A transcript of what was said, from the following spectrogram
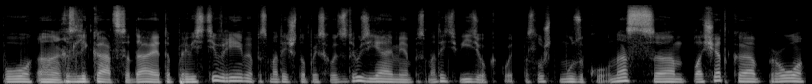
по э, развлекаться, да, это провести время, посмотреть, что происходит с друзьями, посмотреть видео какое-то, послушать музыку. У нас э, площадка про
